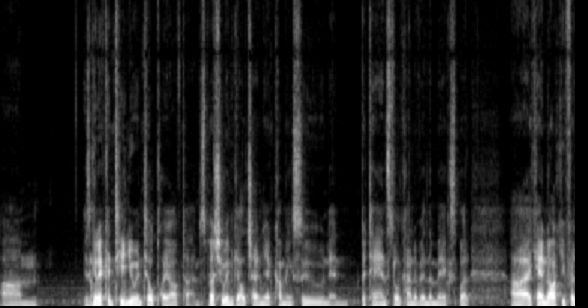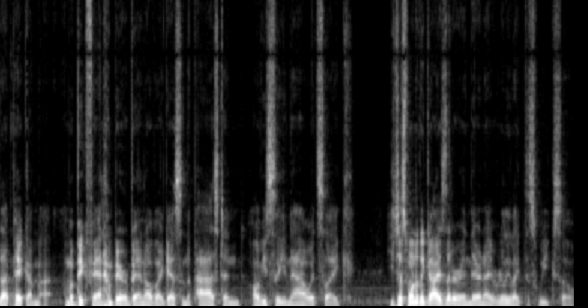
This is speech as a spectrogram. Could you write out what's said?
um, is going to continue until playoff time, especially when Galchenyuk coming soon and Petan still kind of in the mix. But uh, I can't knock you for that pick. I'm I'm a big fan of Barabanov, I guess, in the past, and obviously now it's like he's just one of the guys that are in there, and I really like this week. So.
